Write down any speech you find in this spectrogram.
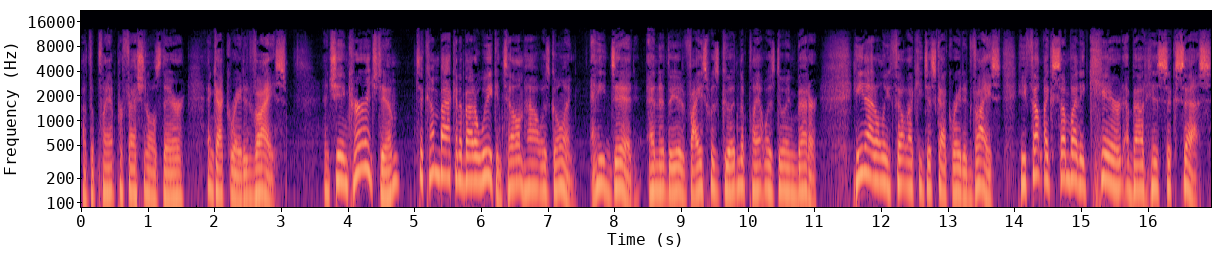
of the plant professionals there and got great advice. And she encouraged him to come back in about a week and tell him how it was going. And he did. And the advice was good and the plant was doing better. He not only felt like he just got great advice, he felt like somebody cared about his success.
